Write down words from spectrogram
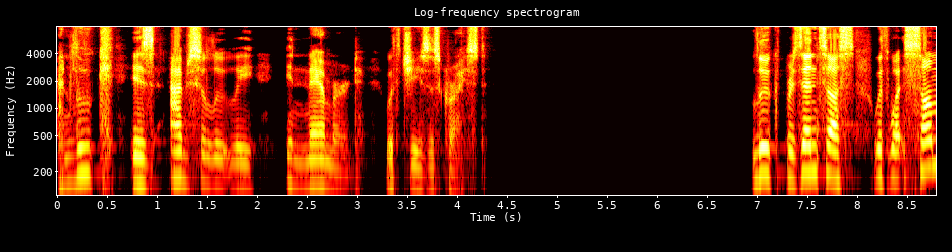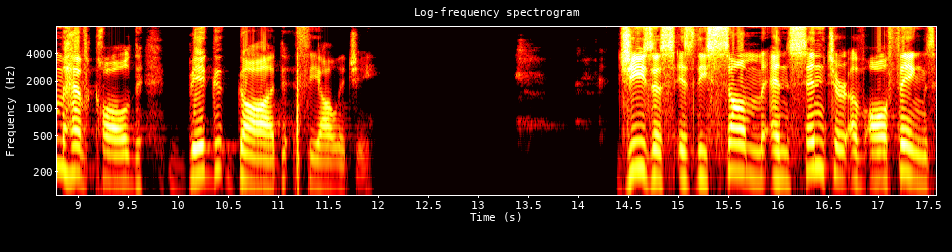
And Luke is absolutely enamored with Jesus Christ. Luke presents us with what some have called big God theology. Jesus is the sum and center of all things,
